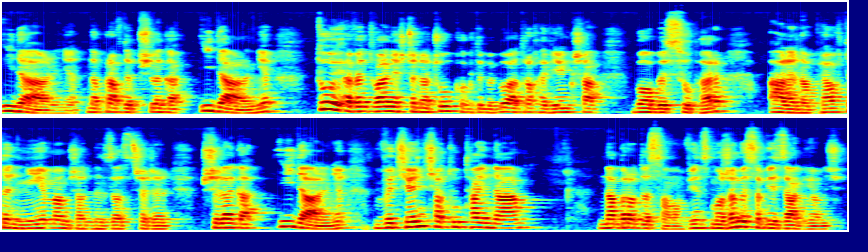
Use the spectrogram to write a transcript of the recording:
idealnie. Naprawdę przylega idealnie. Tu ewentualnie jeszcze na czółko, gdyby była trochę większa, byłoby super, ale naprawdę nie mam żadnych zastrzeżeń. Przylega idealnie. Wycięcia tutaj na, na brodę są, więc możemy sobie zagiąć.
